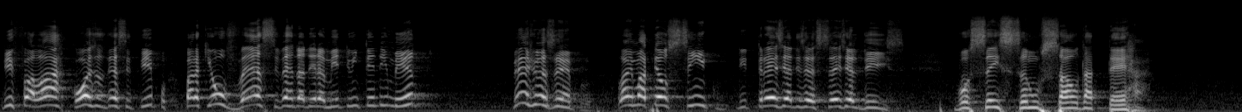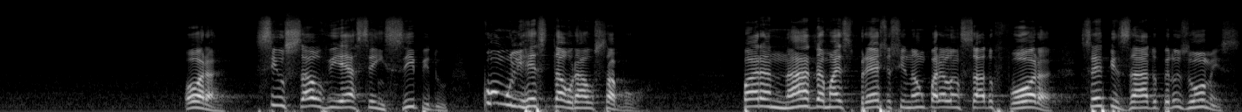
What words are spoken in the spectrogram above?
de falar coisas desse tipo, para que houvesse verdadeiramente um entendimento. Veja o exemplo. Lá em Mateus 5, de 13 a 16, ele diz: Vocês são o sal da terra. Ora, se o sal vier a ser insípido, como lhe restaurar o sabor? para nada mais presta senão para lançado fora, ser pisado pelos homens.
